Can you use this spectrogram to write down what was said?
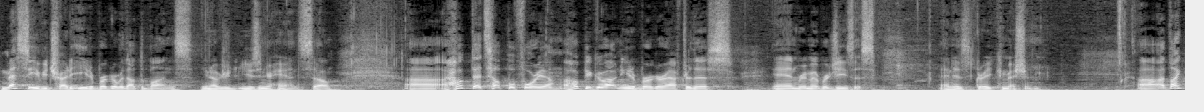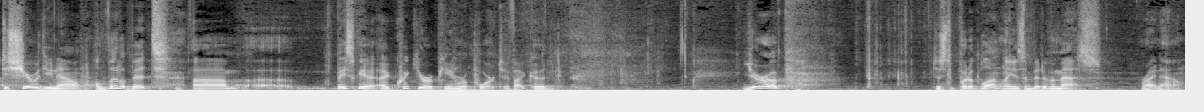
messy if you try to eat a burger without the buns, you know, if you're using your hands. So uh, I hope that's helpful for you. I hope you go out and eat a burger after this and remember Jesus and his great commission. Uh, I'd like to share with you now a little bit, um, uh, basically, a, a quick European report, if I could. Europe, just to put it bluntly, is a bit of a mess right now.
